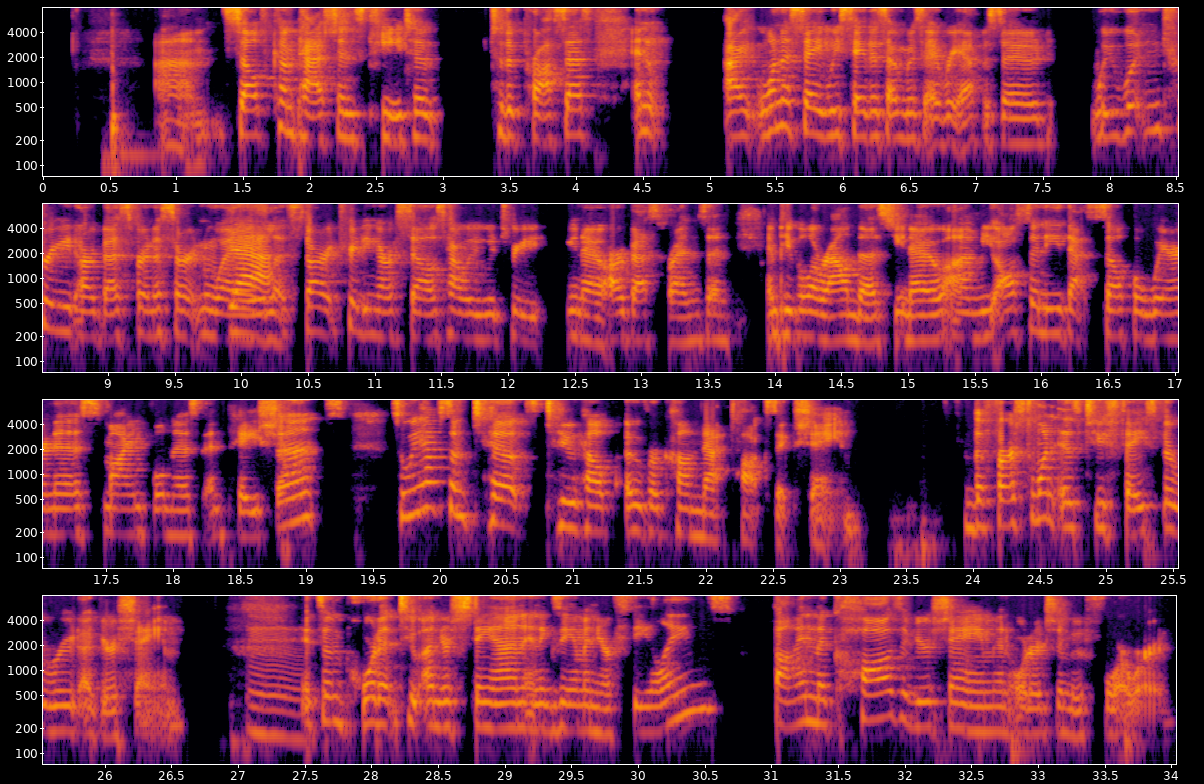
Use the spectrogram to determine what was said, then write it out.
Um, self compassion is key to to the process, and I want to say we say this almost every episode we wouldn't treat our best friend a certain way. Yeah. let's start treating ourselves how we would treat you know our best friends and and people around us you know? Um, you also need that self-awareness mindfulness and patience. So we have some tips to help overcome that toxic shame. The first one is to face the root of your shame. Mm. it's important to understand and examine your feelings. Find the cause of your shame in order to move forward.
